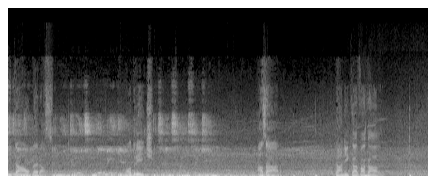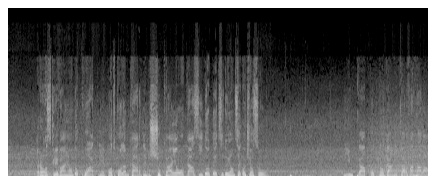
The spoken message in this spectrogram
Militao teraz. Modric. Azar. Dani Carvajal. Rozgrywają dokładnie pod polem karnym. Szukają okazji do decydującego ciosu. Piłka pod nogami Carvajala.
